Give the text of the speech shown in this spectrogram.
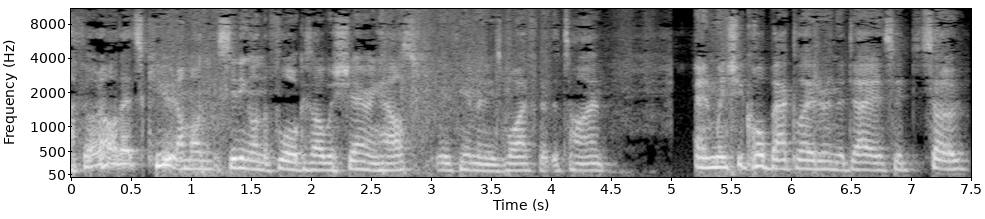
I thought, "Oh, that's cute." I'm on sitting on the floor because I was sharing house with him and his wife at the time. And when she called back later in the day and said, "So,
